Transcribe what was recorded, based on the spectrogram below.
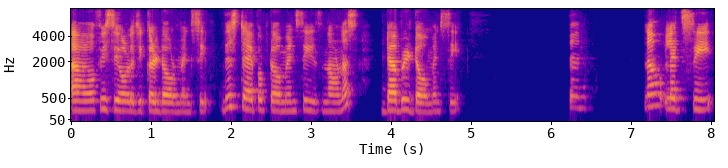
uh, physiological dormancy. This type of dormancy is known as double dormancy. Then now let's see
